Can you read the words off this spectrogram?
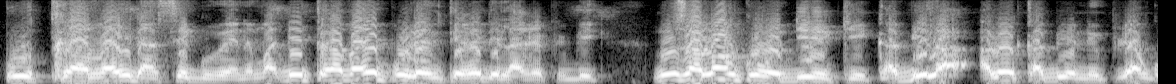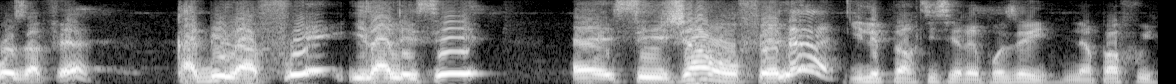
pour travailler dans ces gouvernements, de travailler pour l'intérêt de la République. Nous allons encore dire que Kabila, alors Kabila n'est plus en cause à faire, Kabila a fui, il a laissé euh, ces gens orphelins. Il est parti se reposer, il n'a pas fui.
